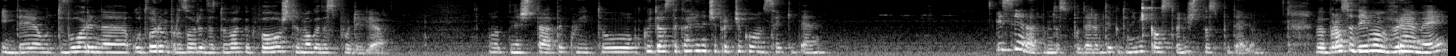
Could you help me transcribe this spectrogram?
Идея, отворена, отворен прозорец за това какво още мога да споделя от нещата, които, които аз така или иначе практикувам всеки ден. И се радвам да споделям, тъй като не ми коства нищо да споделям. Въпросът е да имам време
